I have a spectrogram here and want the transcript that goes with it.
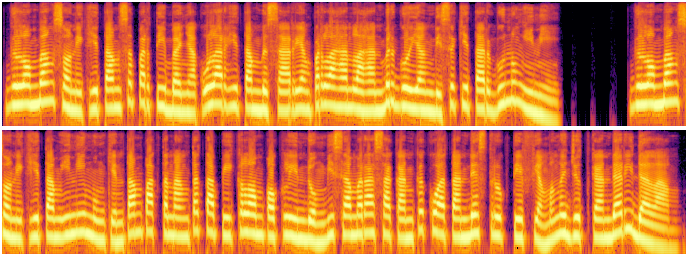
Gelombang sonik hitam seperti banyak ular hitam besar yang perlahan-lahan bergoyang di sekitar gunung ini. Gelombang sonik hitam ini mungkin tampak tenang tetapi kelompok lindung bisa merasakan kekuatan destruktif yang mengejutkan dari dalam.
